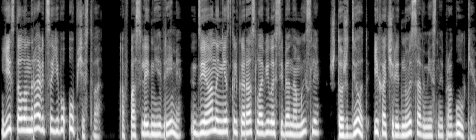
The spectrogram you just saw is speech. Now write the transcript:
Ей стало нравиться его общество, а в последнее время Диана несколько раз ловила себя на мысли, что ждет их очередной совместной прогулки.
